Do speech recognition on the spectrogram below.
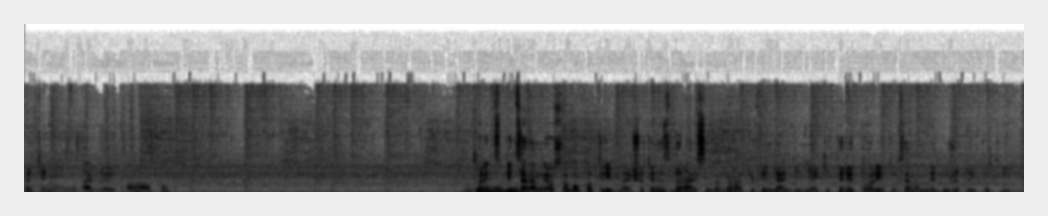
Хоча ні, не так вже і багато. В принципі, це нам не особо потрібно. Якщо ти не збираєшся забирати у Фінляндії ніякі території, то це нам не дуже то й потрібно.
